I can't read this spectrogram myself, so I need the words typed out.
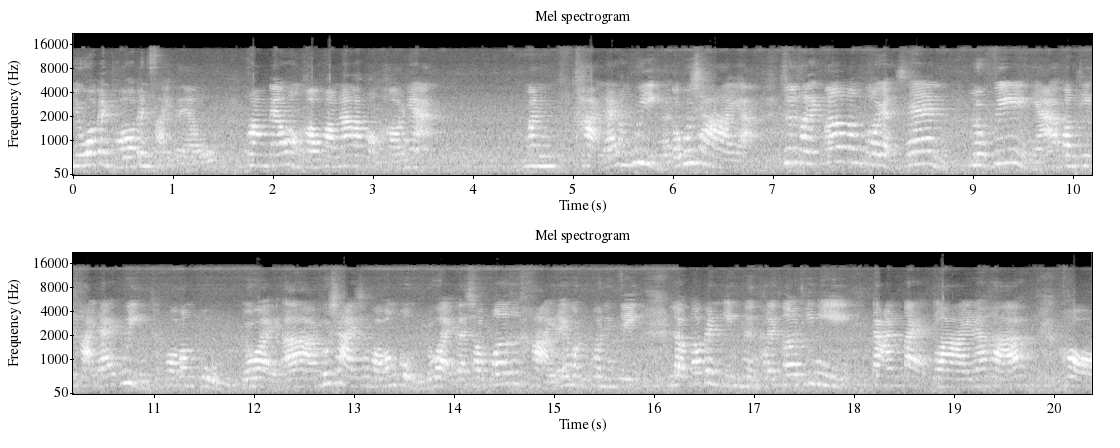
ยูว่าเป็นเพราะเป็นสายแบ๊วความแบ๊วของเขาความน่ารักของเขาเนี่ย มันขายได้ทั้งผู้หญิงแล้วก็ผู้ชายอะ คือคาแรคเตอร์บางตัวอย่างเช่นลูฟี่อย่างเงี้ยบางทีขายได้ผู้หญิงเฉพาะบางกลุ่มด้วยอ่าผู้ชายเฉพาะบางกลุ่มด้วย แต่ช็อปเปอร์คือขายได้หมดทุกคนจริงๆ แล้วก็เป็นอีกหนึ่งคาแรคเตอร์ที่มีการแตกลายนะคะ ของ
